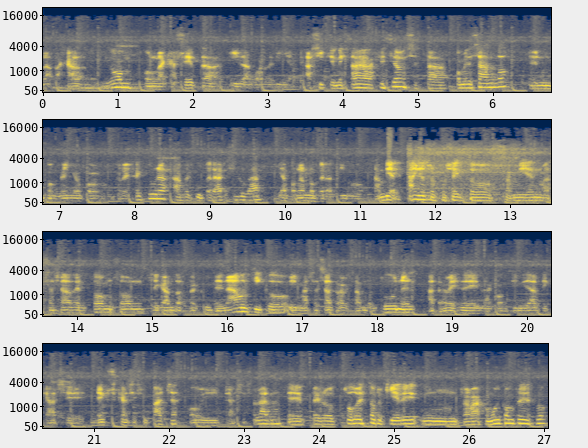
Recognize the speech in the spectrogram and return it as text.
la bajada de hormigón, con la caseta y la guardería. Así que en esta gestión se está comenzando en un convenio con prefectura a recuperar ese lugar y a ponerlo operativo también. Hay otros proyectos también más allá del Thompson, llegando hasta el club náutico y más allá atravesando el túnel a través de la continuidad de calle, ex calle Supacha, hoy calle Solana. Eh, pero todo esto requiere un trabajo muy complejo,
